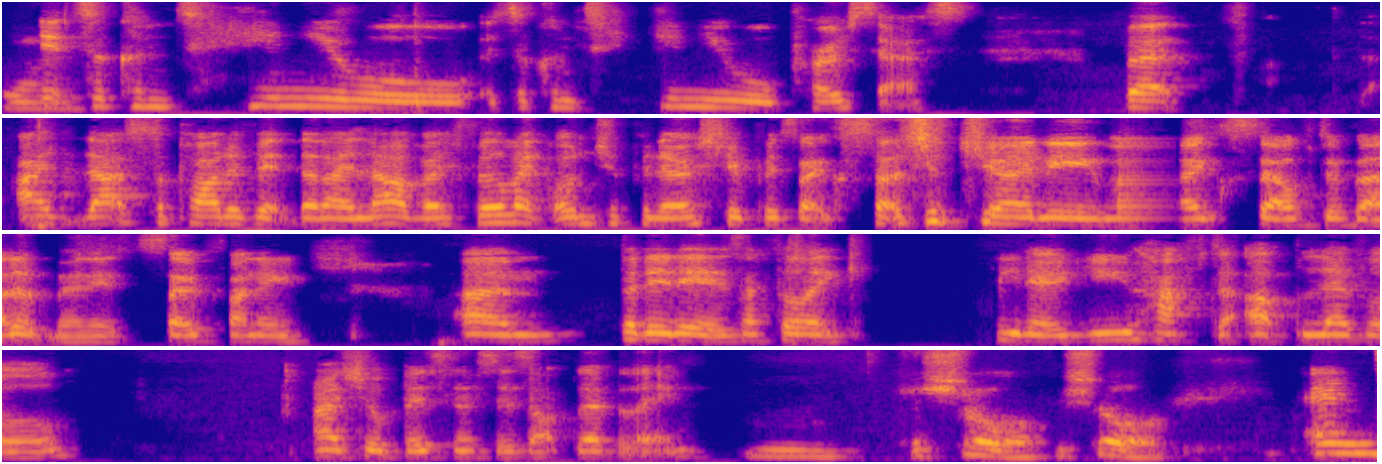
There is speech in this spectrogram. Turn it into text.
yeah. it's a continual it's a continual process but I, that's the part of it that I love. I feel like entrepreneurship is like such a journey, like self development. It's so funny, um, but it is. I feel like you know you have to up level as your business is up leveling. Mm, for sure, for sure. And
